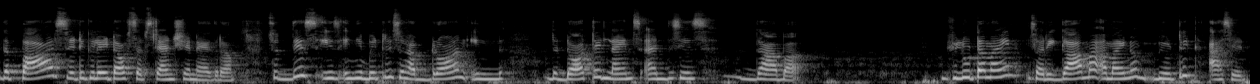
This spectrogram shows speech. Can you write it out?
the pars reticulata of substantia nigra. So this is inhibitory. So I have drawn in the dotted lines and this is GABA. Glutamine, sorry, gamma amino butyric acid.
